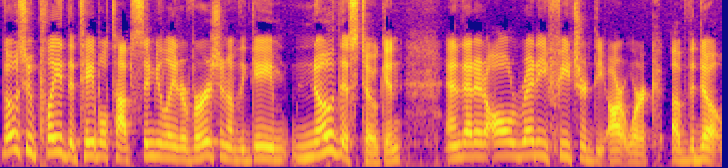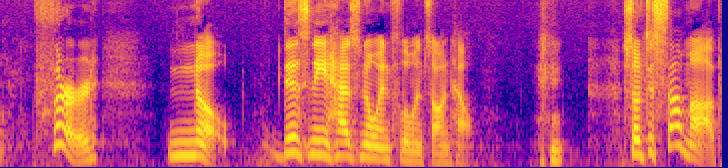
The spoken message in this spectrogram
Those who played the tabletop simulator version of the game know this token and that it already featured the artwork of the doe. Third, no, Disney has no influence on Hel. So to sum up,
